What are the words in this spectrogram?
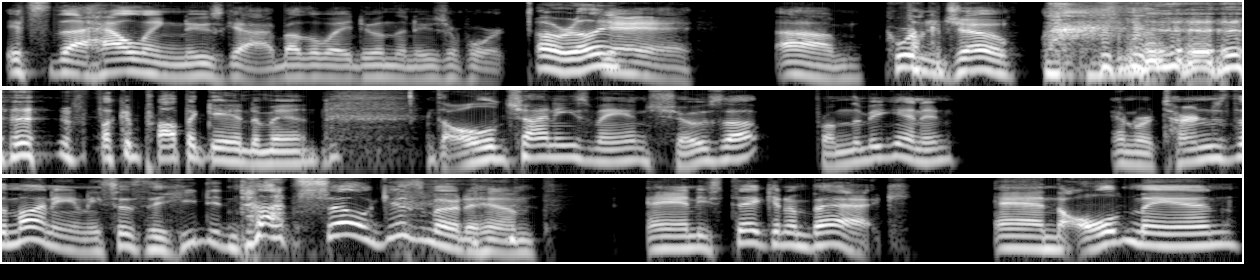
It's the Howling news guy, by the way, doing the news report. Oh, really? Yeah, yeah, yeah. Um, according to Joe, fucking propaganda, man. the old Chinese man shows up from the beginning and returns the money. And he says that he did not sell Gizmo to him and he's taking him back. And the old man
